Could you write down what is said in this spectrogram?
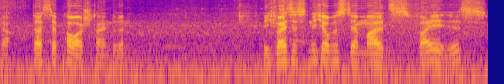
Ja, da ist der Powerstein drin. Ich weiß jetzt nicht, ob es der mal 2 ist.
